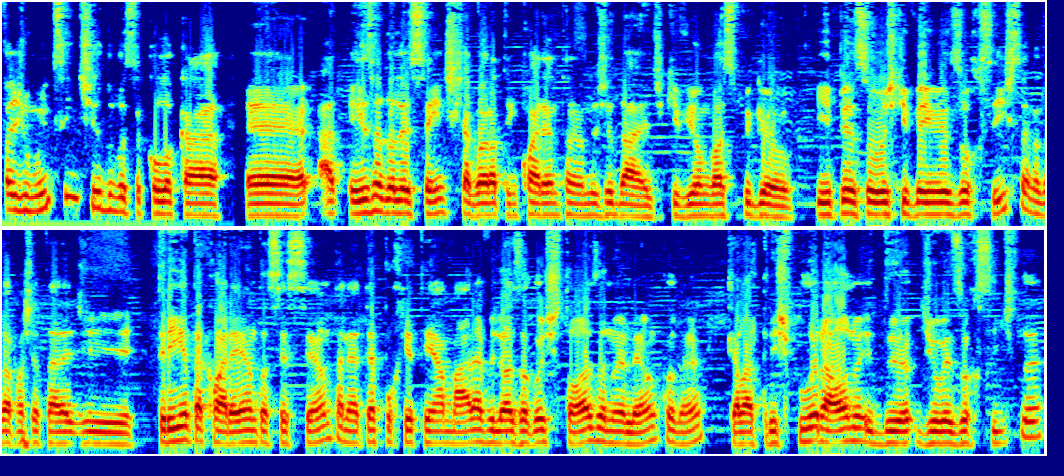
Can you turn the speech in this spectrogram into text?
faz muito sentido você colocar é, ex-adolescentes que agora têm 40 anos de idade, que viam Gossip Girl, e pessoas que veem o Exorcista, né, da faixa etária de 30, 40, 60, né, até porque tem a maravilhosa Gostosa no elenco, né, aquela atriz plural no- de, de O Exorcista,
